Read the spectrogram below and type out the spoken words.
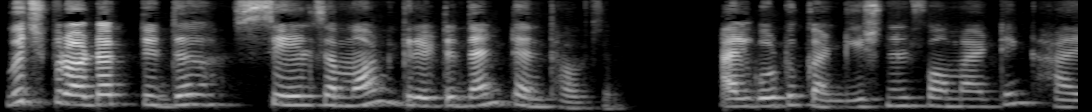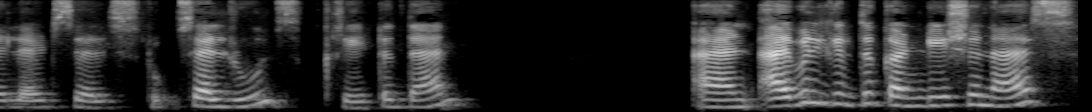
which product did the sales amount greater than 10,000? I'll go to conditional formatting, highlight cells, cell rules greater than, and I will give the condition as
